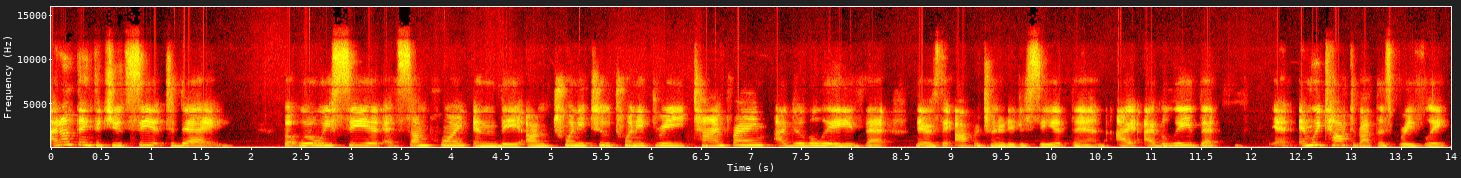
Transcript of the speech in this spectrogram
I don't think that you'd see it today, but will we see it at some point in the um, 22, 23 timeframe? I do believe that there's the opportunity to see it then. I, I believe that and we talked about this briefly,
